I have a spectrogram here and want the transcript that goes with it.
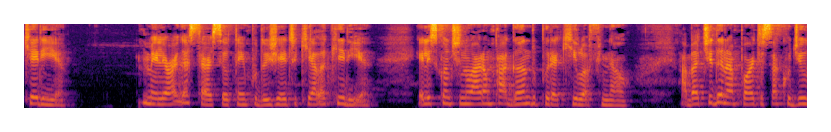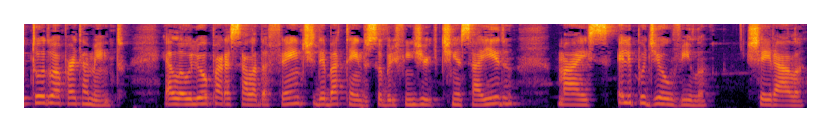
queria. Melhor gastar seu tempo do jeito que ela queria. Eles continuaram pagando por aquilo, afinal. A batida na porta sacudiu todo o apartamento. Ela olhou para a sala da frente, debatendo sobre fingir que tinha saído, mas ele podia ouvi-la, cheirá-la.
